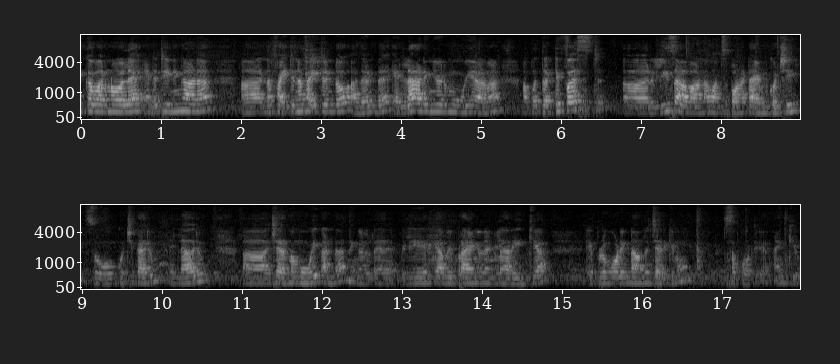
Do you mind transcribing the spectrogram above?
ഇക്ക പറഞ്ഞ പോലെ എന്റർടൈനിങ് ആണ്. എന്നാ ഫൈറ്റിന് ഫൈറ്റ് ഉണ്ടോ? അതുണ്ട്. എല്ലാം അടങ്ങിയ ഒരു മൂവിയാണ് അപ്പൊ തേർട്ടി ഫസ്റ്റ് റിലീസ് ആവാണ് വൺസ് പോണ ടൈം കൊച്ചി. സോ കൊച്ചിക്കാരും എല്ലാവരും ചേർന്ന ചേർന്ന് മൂവി കണ്ട് നിങ്ങളുടെ വിലയേറിയ അഭിപ്രായങ്ങൾ ഞങ്ങളെ അറിയിക്കുക. എപ്പോഴും കൂടി ഉണ്ടാവുന്ന വിചാരിക്കുന്നു. സപ്പോർട്ട് ചെയ്യുക. Thank you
